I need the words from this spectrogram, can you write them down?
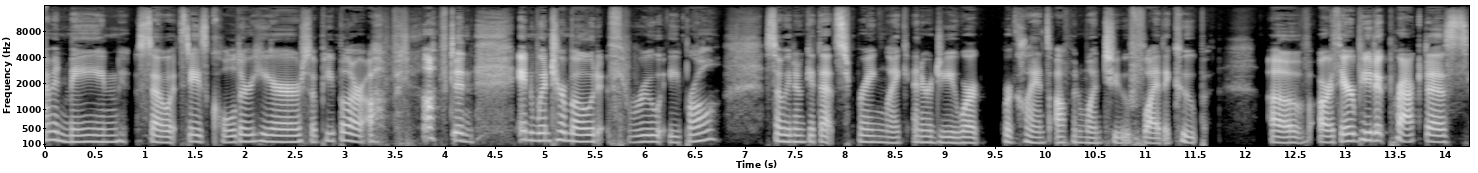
I'm in Maine, so it stays colder here. So people are often, often in winter mode through April. So we don't get that spring like energy where where clients often want to fly the coop of our therapeutic practice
